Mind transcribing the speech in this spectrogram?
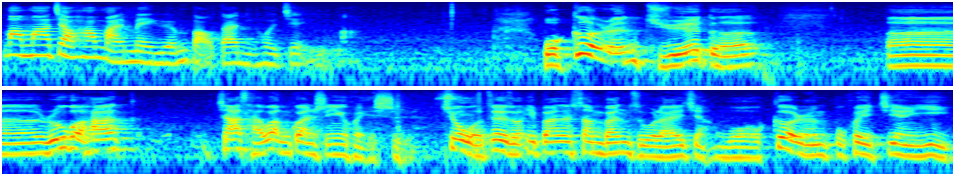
妈妈叫他买美元保单，你会建议吗？我个人觉得，呃，如果他家财万贯是一回事，就我这种一般的上班族来讲，我个人不会建议，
